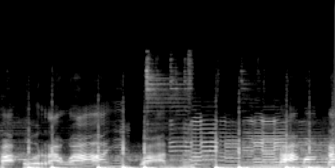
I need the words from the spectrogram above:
พระอรวายวันตามองกัน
